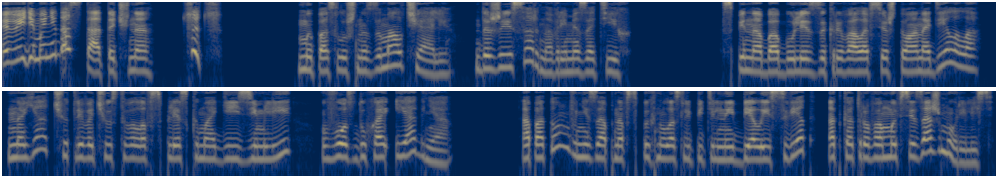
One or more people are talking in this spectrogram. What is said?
Видимо, недостаточно. Цыц. Мы послушно замолчали. Даже Исар на время затих. Спина бабули закрывала все, что она делала, но я отчетливо чувствовала всплеск магии земли, воздуха и огня. А потом внезапно вспыхнул ослепительный белый свет, от которого мы все зажмурились.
